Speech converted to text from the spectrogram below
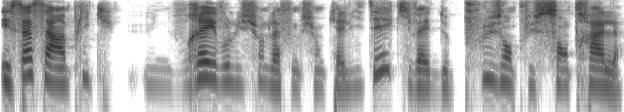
Et ça, ça implique une vraie évolution de la fonction qualité qui va être de plus en plus centrale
